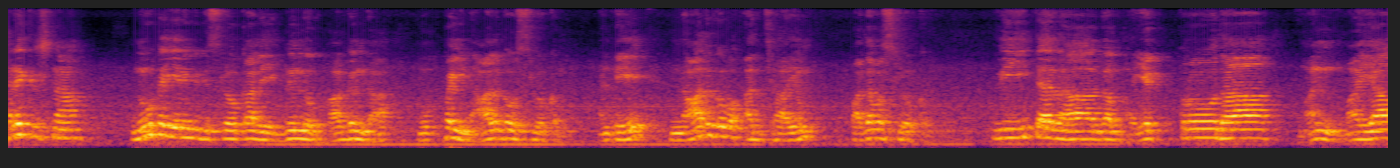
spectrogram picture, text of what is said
హరే కృష్ణ నూట ఎనిమిది శ్లోకాల యజ్ఞంలో భాగంగా ముప్పై నాలుగవ శ్లోకం అంటే నాలుగవ అధ్యాయం పదవ శ్లోకం. వీతరాగ భయక్రోధ మన్మయా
